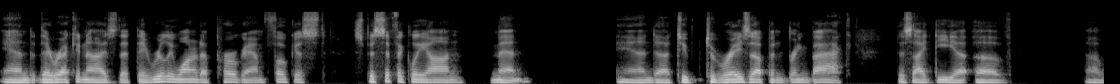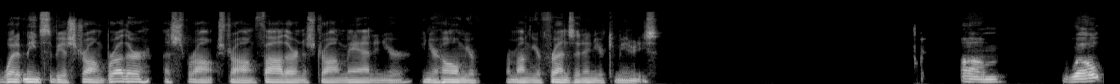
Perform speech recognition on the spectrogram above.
and they recognized that they really wanted a program focused specifically on men and uh, to to raise up and bring back this idea of uh, what it means to be a strong brother, a strong strong father, and a strong man in your in your home, your among your friends, and in your communities. Um, well,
